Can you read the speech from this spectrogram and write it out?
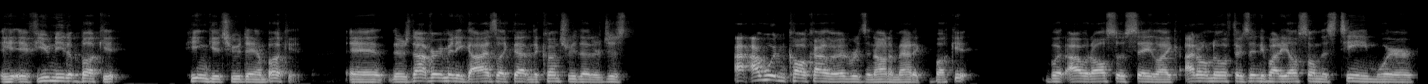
if you need a bucket, he can get you a damn bucket. And there's not very many guys like that in the country that are just. I, I wouldn't call Kyler Edwards an automatic bucket, but I would also say like I don't know if there's anybody else on this team where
